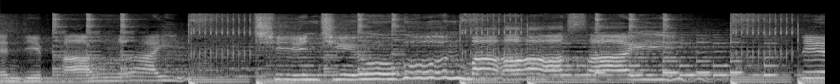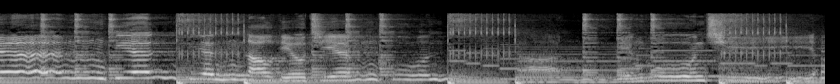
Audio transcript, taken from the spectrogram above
伫陷入窗内，亲像阮目屎，冷冰冰流着情痕，但命阮痴爱。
